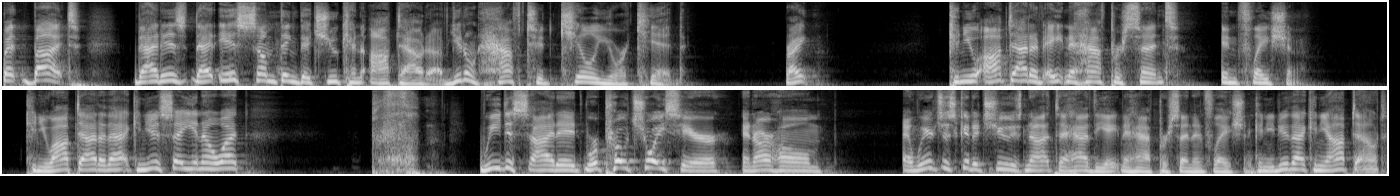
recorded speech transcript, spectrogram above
but but that is that is something that you can opt out of. You don't have to kill your kid, right? Can you opt out of eight and a half percent inflation? Can you opt out of that? Can you just say, you know what? We decided we're pro-choice here in our home, and we're just going to choose not to have the eight and a half percent inflation. Can you do that? Can you opt out?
